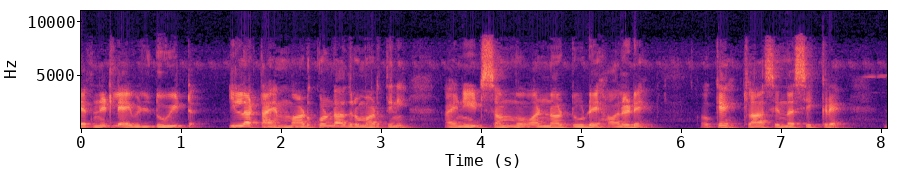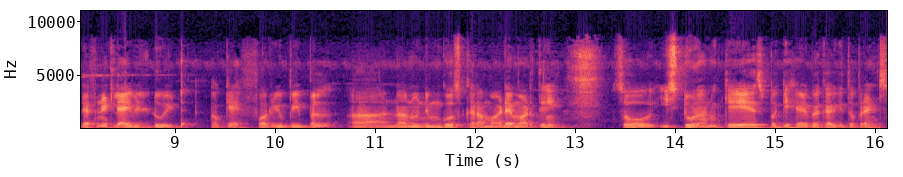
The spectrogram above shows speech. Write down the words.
definitely I will do it ಇಲ್ಲ ಟೈಮ್ ಮಾಡ್ಕೊಂಡಾದರೂ ಮಾಡ್ತೀನಿ. I need some one or two day holiday okay ಕ್ಲಾಸಿಂದ ಸಿಕ್ಕರೆ definitely I will do it okay for you people ನಾನು ನಿಮಗೋಸ್ಕರ ಮಾಡೇ ಮಾಡ್ತೀನಿ. ಸೊ ಇಷ್ಟು ನಾನು ಕೆ ಎ ಎಸ್ ಬಗ್ಗೆ ಹೇಳಬೇಕಾಗಿತ್ತು ಫ್ರೆಂಡ್ಸ್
